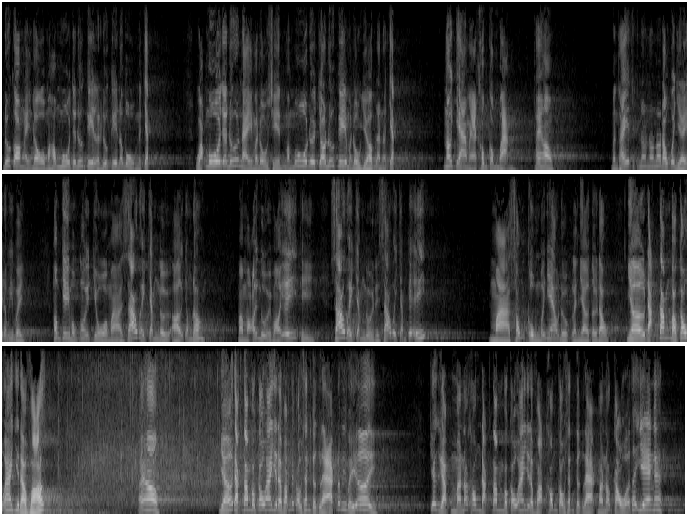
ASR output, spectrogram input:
đứa con này đồ mà không mua cho đứa kia là đứa kia nó buồn, nó trách hoặc mua cho đứa này mà đồ xịn, mà mua đưa cho đứa kia mà đồ dởm là nó trách nói cha mẹ không công bằng, thấy không? Mình thấy nó nó nó đâu có dễ đâu quý vị. Không chi một ngôi chùa mà sáu bảy trăm người ở trong đó. Mà mỗi người mỗi ý thì sáu bảy trăm người thì sáu bảy trăm cái ý. Mà sống cùng với nhau được là nhờ từ đâu? Nhờ đặt tâm vào câu ai với đạo phật. Phải không? Nhờ đặt tâm vào câu ai với đạo phật, nó cầu sanh cực lạc đó quý vị ơi. Chứ gặp mà nó không đặt tâm vào câu ai với đạo phật, không cầu sanh cực lạc mà nó cầu ở thế gian á,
